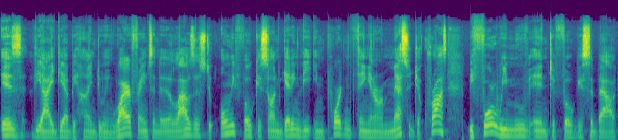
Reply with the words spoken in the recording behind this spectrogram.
is the idea behind doing wireframes and it allows us to only focus on getting the important thing in our message across before we move into focus about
